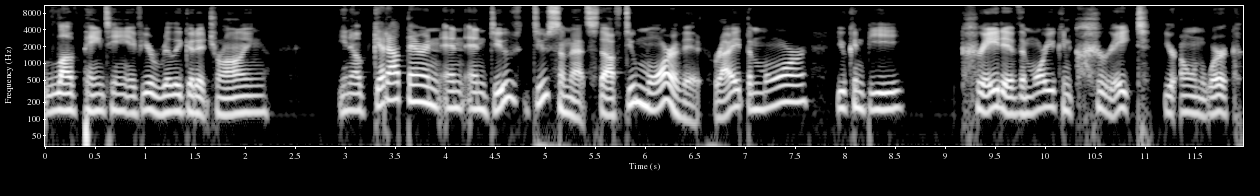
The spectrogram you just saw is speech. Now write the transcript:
love painting, if you're really good at drawing, you know, get out there and, and, and do do some of that stuff. Do more of it, right? The more you can be creative, the more you can create your own work,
